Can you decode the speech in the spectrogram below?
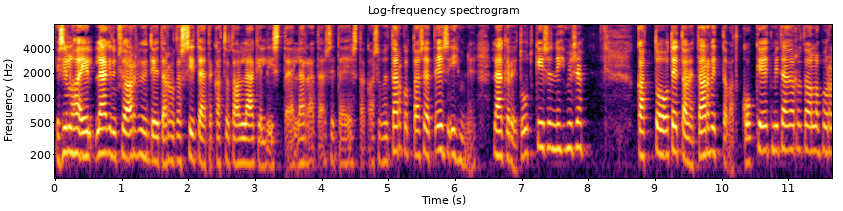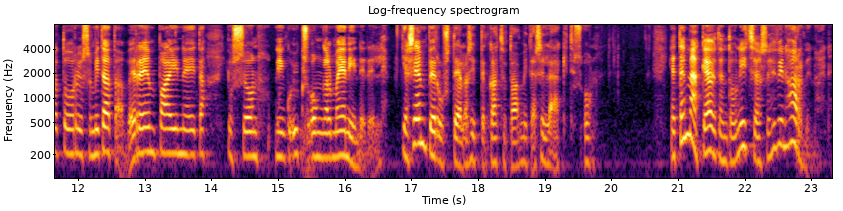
Ja silloinhan ei, lääkityksen arviointi ei tarkoita sitä, että katsotaan lääkelista ja lärätään sitä edes takaisin. Se tarkoittaa se, että ensin ihminen, lääkäri tutkii sen ihmisen, katsoo, otetaan ne tarvittavat kokeet, mitä tarvitaan laboratoriossa, mitataan verenpaineita, jos se on niin kuin yksi ongelma ja niin edelleen. Ja sen perusteella sitten katsotaan, mitä se lääkitys on. Ja tämä käytäntö on itse asiassa hyvin harvinainen.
